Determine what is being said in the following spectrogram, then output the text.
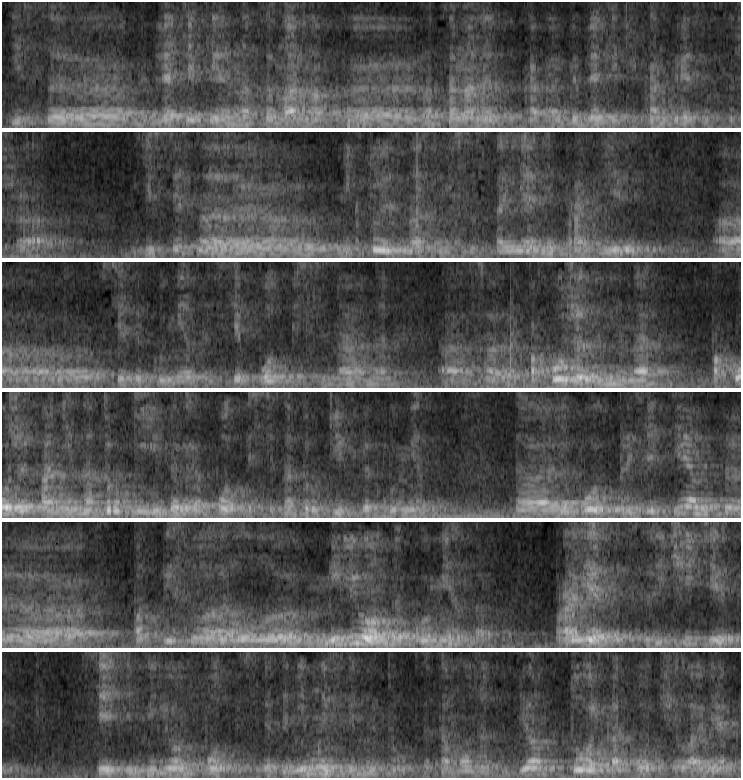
из э, библиотеки национального, э, Национальной библиотеки Конгресса США. Естественно, никто из нас не в состоянии проверить э, все документы, все подписи, на, на, э, похожи, они на, похожи они на другие подписи, на других документах. Да, любой президент э, подписывал миллион документов. Проверьте, слечите все эти миллион подписей. Это немыслимый труд. Это может сделать только тот человек,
